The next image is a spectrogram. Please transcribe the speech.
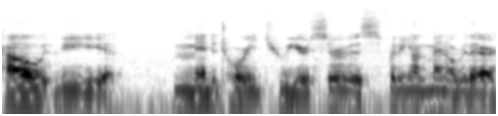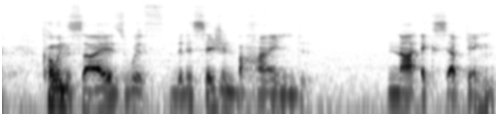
how the mandatory two-year service for the young men over there coincides with the decision behind not accepting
